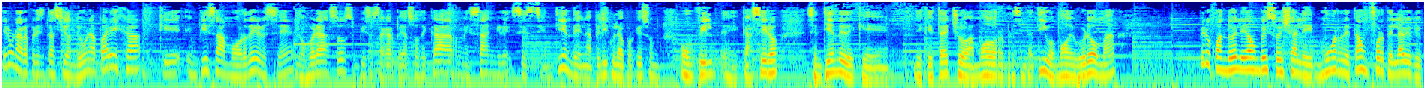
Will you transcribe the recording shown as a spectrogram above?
era una representación de una pareja que empieza a morderse los brazos, empieza a sacar pedazos de carne, sangre. Se, entiende en la película porque es un, un film eh, casero, se entiende de que, de que está hecho a modo representativo, a modo de broma. Pero cuando él le da un beso, ella le muerde tan fuerte el labio que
